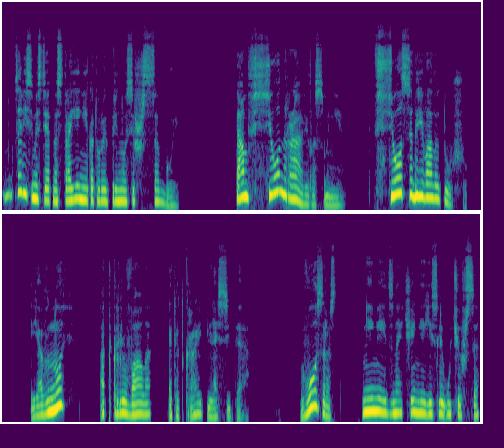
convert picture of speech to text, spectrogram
в зависимости от настроения, которое приносишь с собой. Там все нравилось мне, все согревало душу. И я вновь открывала этот край для себя. Возраст не имеет значения, если учишься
